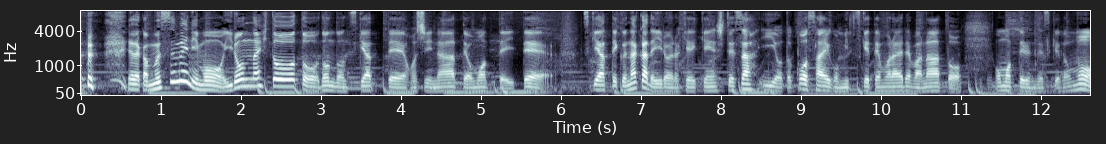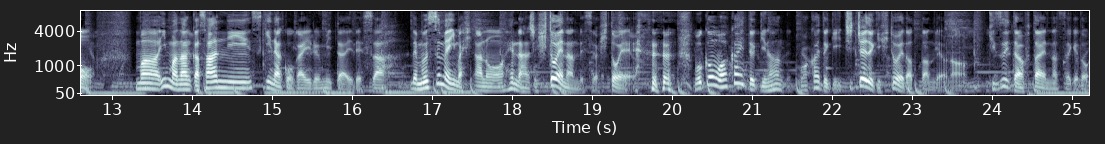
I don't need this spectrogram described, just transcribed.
いや、だから娘にもいろんな人とどんどん付き合ってほしいなって思っていて、付き合っていく中でいろいろ経験してさ、いい男を最後見つけてもらえればなと思ってるんですけども、まあ今なんか3人好きな子がいるみたいでさ。で、娘今、あの、変な話、一重なんですよ、一重。僕も若い時なん、若い時、ちっちゃい時一重だったんだよな。気づいたら二重になってたけど、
